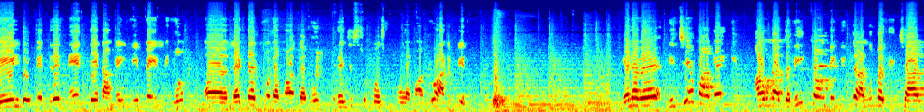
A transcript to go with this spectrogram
வேண்டும் என்று நேத்தே நாங்க இமெயிலையும் லெட்டர் மூலமாகவும் ரெஜிஸ்டர் போஸ்ட் மூலமாகவும் அனுப்பியிருக்கோம். எனவே நிச்சயமாக அவங்க அந்த ரீகவுண்டிங்க்கு அனுமதிச்சால்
